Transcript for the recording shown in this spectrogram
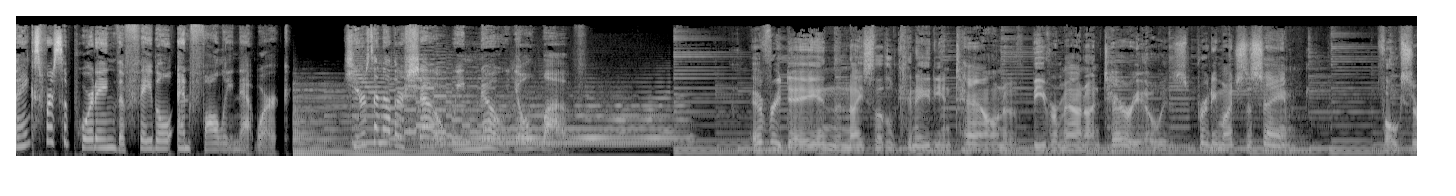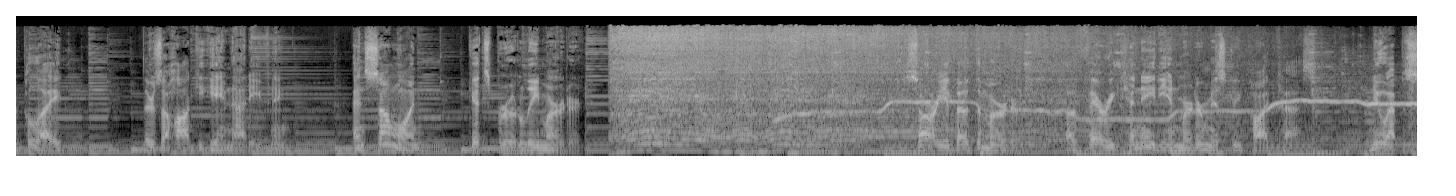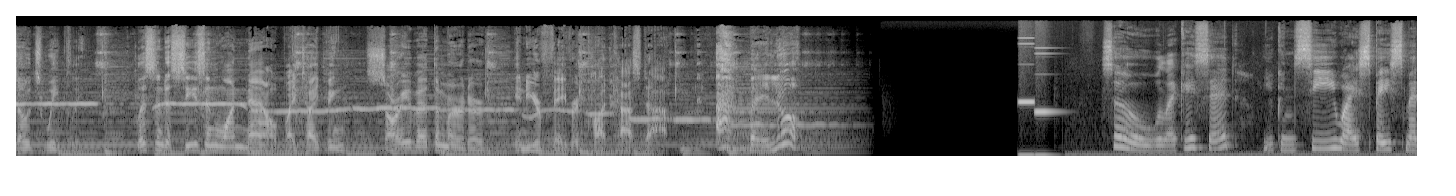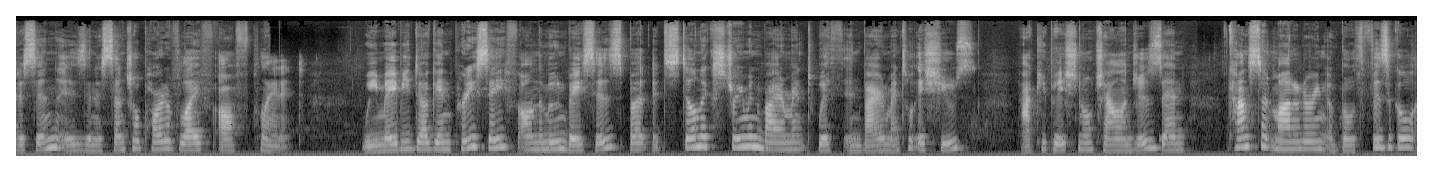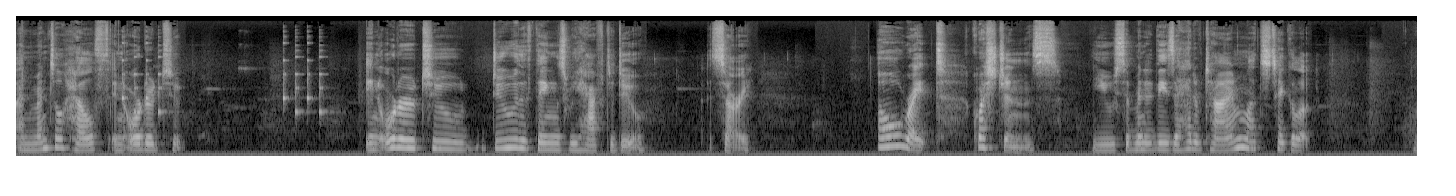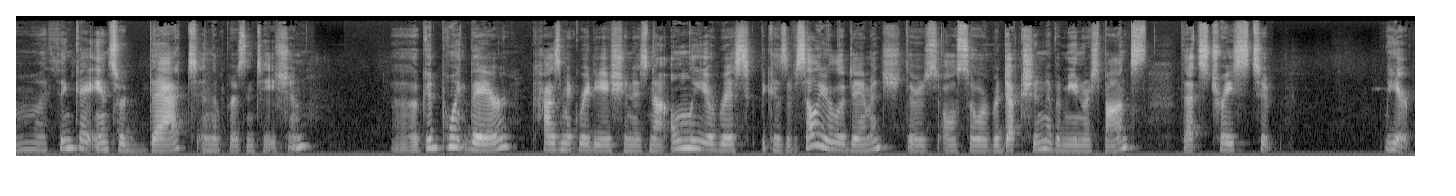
Thanks for supporting the Fable and Folly Network. Here's another show we know you'll love. Every day in the nice little Canadian town of Beavermount, Ontario is pretty much the same. Folks are polite, there's a hockey game that evening, and someone gets brutally murdered. Sorry about the murder, a very Canadian murder mystery podcast. New episodes weekly. Listen to season one now by typing Sorry About the Murder into your favorite podcast app. Ah, ben là! So, like I said, you can see why space medicine is an essential part of life off planet. We may be dug in pretty safe on the moon bases, but it's still an extreme environment with environmental issues, occupational challenges, and constant monitoring of both physical and mental health in order to in order to do the things we have to do. Sorry. All right, questions. You submitted these ahead of time. Let's take a look. Mm, I think I answered that in the presentation. A uh, good point there. Cosmic radiation is not only a risk because of cellular damage, there's also a reduction of immune response that's traced to. Here.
